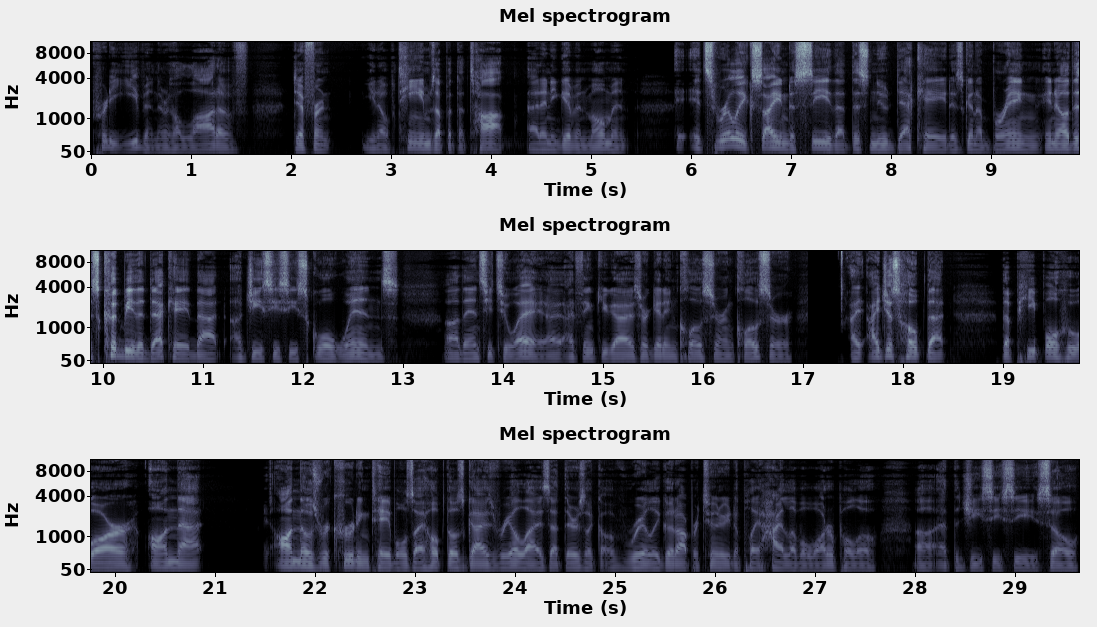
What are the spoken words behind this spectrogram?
pretty even. There was a lot of different, you know, teams up at the top at any given moment it's really exciting to see that this new decade is going to bring, you know, this could be the decade that a GCC school wins uh, the NC2A. I, I, think you guys are getting closer and closer. I, I just hope that the people who are on that on those recruiting tables, I hope those guys realize that there's like a really good opportunity to play high level water polo uh, at the GCC. So,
